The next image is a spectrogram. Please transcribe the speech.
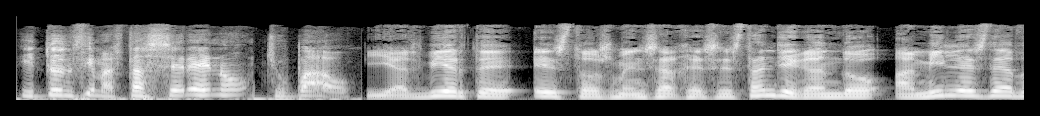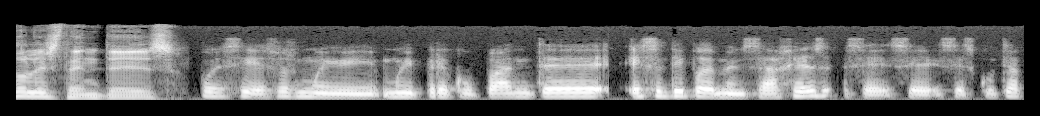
Y tú encima estás sereno, chupado. Y advierte, estos mensajes están llegando a miles de adolescentes. Pues sí, eso es muy, muy preocupante. Ese tipo de mensajes se, se, se escucha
